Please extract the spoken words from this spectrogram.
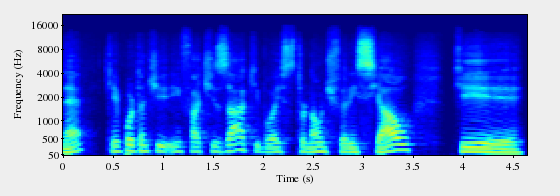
né? Que é importante enfatizar que vai se tornar um diferencial, que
